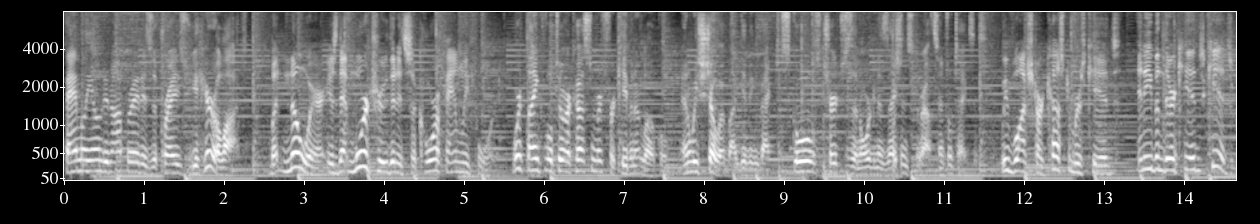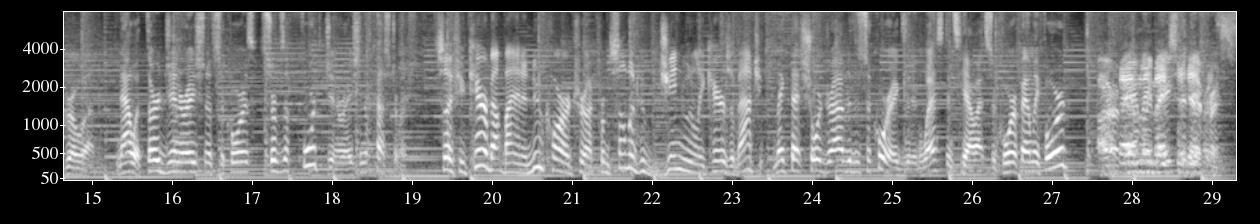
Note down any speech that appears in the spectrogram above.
Family owned and operated is a phrase you hear a lot. But nowhere is that more true than at Sykora Family Ford. We're thankful to our customers for keeping it local, and we show it by giving back to schools, churches, and organizations throughout Central Texas. We've watched our customers' kids and even their kids' kids grow up. Now a third generation of Sykoras serves a fourth generation of customers. So if you care about buying a new car or truck from someone who genuinely cares about you, make that short drive to the Sykora exit in West and see how at Sykora Family Ford, our family makes a difference.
